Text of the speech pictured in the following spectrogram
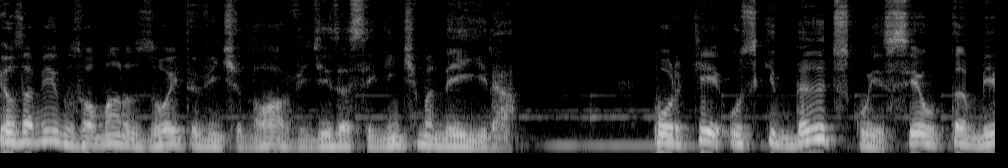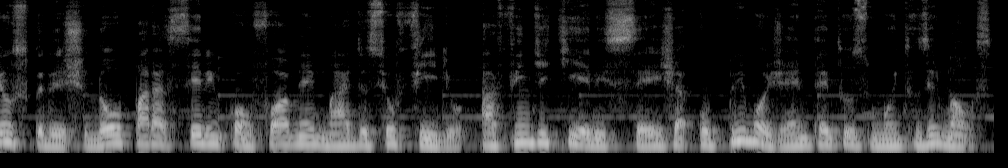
Meus amigos, Romanos 8, 29 diz da seguinte maneira: Porque os que dantes conheceu, também os predestinou para serem conforme a imagem do seu filho, a fim de que ele seja o primogênito entre os muitos irmãos.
